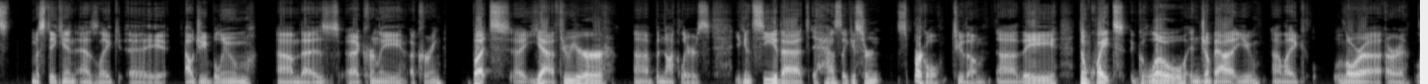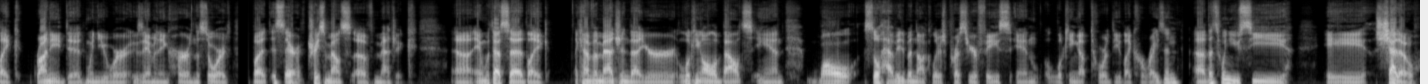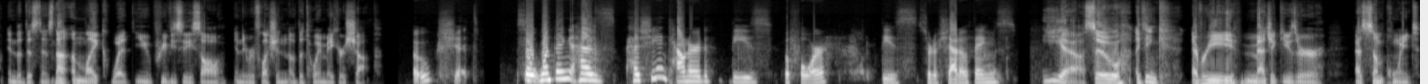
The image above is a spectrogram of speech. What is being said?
mistaken as like a algae bloom um, that is uh, currently occurring. But uh, yeah, through your uh, binoculars, you can see that it has like a certain sparkle to them. Uh, they don't quite glow and jump out at you uh, like Laura or like Ronnie did when you were examining her and the sword, but it's there, trace amounts of magic. Uh, and with that said, like I kind of imagine that you're looking all about, and while still having the binoculars pressed to your face and looking up toward the like horizon, uh, that's when you see a shadow in the distance, not unlike what you previously saw in the reflection of the toy maker's shop. oh shit So one thing has has she encountered these before? These sort of shadow things? Yeah, so I think every magic user at some point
